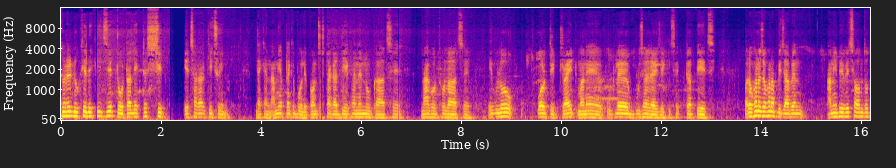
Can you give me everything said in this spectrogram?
ভিতরে ঢুকে দেখি যে টোটালি একটা শিট, এছাড়া আর কিছুই না। দেখেন, আমি আপনাকে বলি, পঞ্চাশ টাকা দিয়ে এখানে নৌকা আছে, নাগরদোলা আছে, এগুলো ওয়ার্থ ইট রাইট মানে উঠলে বোঝা যায় যে কিছু একটা পেয়েছি। আর ওখানে যখন আপনি যাবেন, আমি ভেবেছি অন্তত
